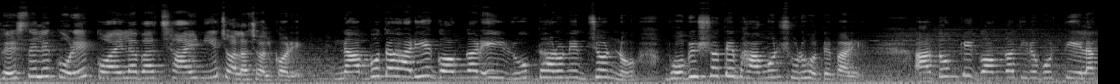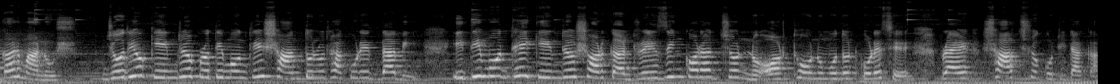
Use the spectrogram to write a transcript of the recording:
ভেসেলে করে কয়লা বা ছাই নিয়ে চলাচল করে। নাব্যতা হারিয়ে গঙ্গার এই রূপ ধারণের জন্য ভবিষ্যতে ভাঙন শুরু হতে পারে। আতঙ্কে গঙ্গা তীরবর্তী এলাকার মানুষ। যদিও কেন্দ্রীয় প্রতিমন্ত্রী শান্তনু ঠাকুরের দাবি, ইতিমধ্যেই কেন্দ্রীয় সরকার ড্রেজিং করার জন্য অর্থ অনুমোদন করেছে প্রায় সাতশো কোটি টাকা।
